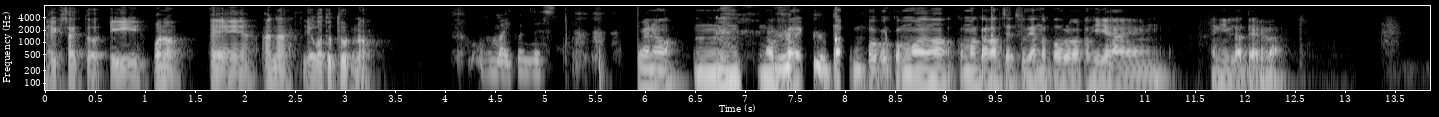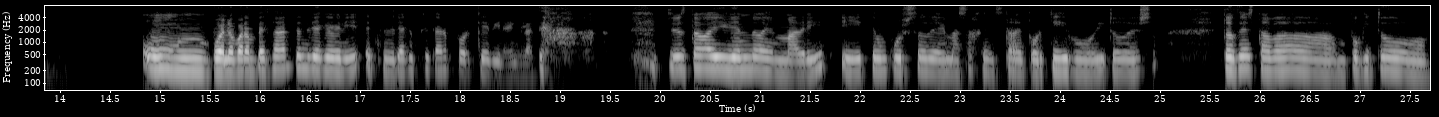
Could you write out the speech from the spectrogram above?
Exacto. Y bueno, eh, Ana, llegó tu turno. Oh my goodness. Bueno, mm, ¿nos puedes contar un poco cómo, cómo acabaste estudiando podología en, en Inglaterra? Bueno, para empezar tendría que venir, eh, tendría que explicar por qué vine a Inglaterra. Yo estaba viviendo en Madrid y hice un curso de masajista deportivo y todo eso. Entonces estaba un poquito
